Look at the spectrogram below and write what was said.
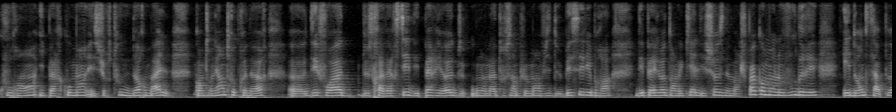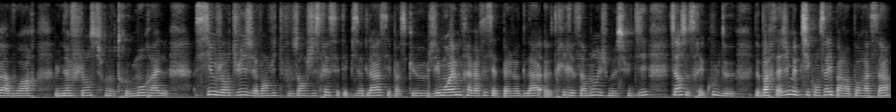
courant, hyper commun et surtout normal quand on est entrepreneur. Euh, des fois, de traverser des périodes où on a tout simplement envie de baisser les bras, des périodes dans lesquelles les choses ne marchent pas comme on le voudrait et donc ça peut avoir une influence sur notre morale. Si aujourd'hui j'avais envie de vous enregistrer cet épisode-là, c'est parce que j'ai moi-même traversé cette période-là euh, très récemment et je me suis dit, tiens, ce serait cool de, de partager mes petits conseils par rapport à ça,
